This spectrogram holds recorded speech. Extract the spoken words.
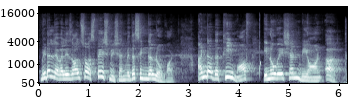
middle level is also a space mission with a single robot under the theme of Innovation Beyond Earth.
